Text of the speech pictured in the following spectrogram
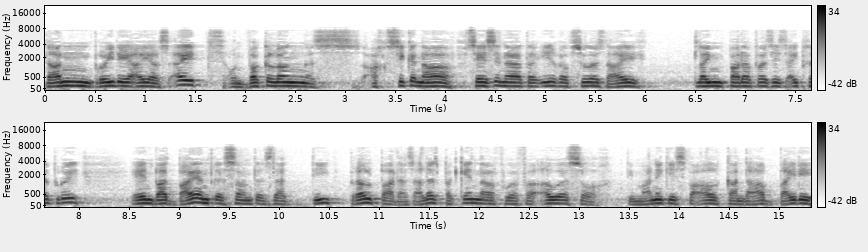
dan broei die eiers uit. Ontwikkeling is ag seker na 36 ure of so is daai klein paddavissies uitgebroei. En wat baie interessant is dat die brilpaddas, hulle is bekend daarvoor vir ouer sorg die mannetjies veral kan daar by die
